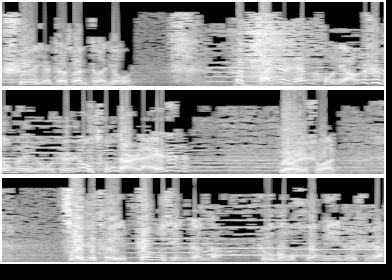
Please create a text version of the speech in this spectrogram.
吃下这算得救了。说咱这连口粮食都没有，这肉从哪儿来的呢？有人说了，介之推忠心耿耿，主公昏迷之时啊，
